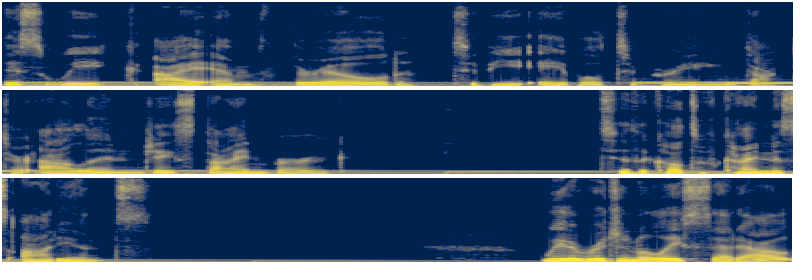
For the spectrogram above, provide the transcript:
This week, I am thrilled to be able to bring Dr. Alan J. Steinberg to the Cult of Kindness audience. We originally set out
